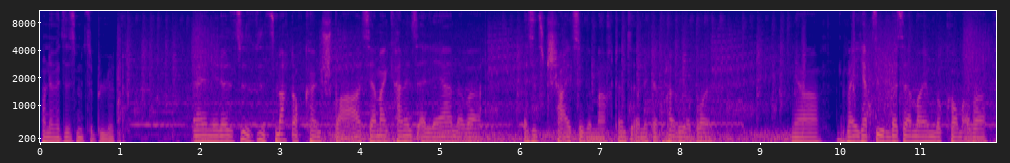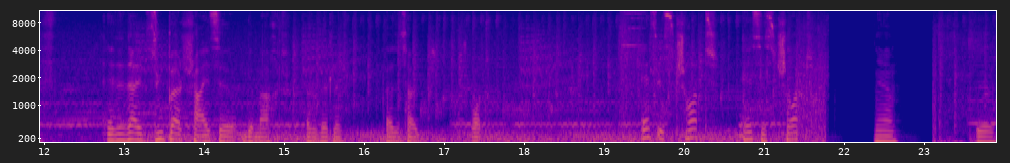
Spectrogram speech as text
Und dann wird es mir zu blöd. Äh, nee, das, das, macht auch keinen Spaß. Ja, man kann es erlernen, aber es ist scheiße gemacht, ganz ehrlich, da bleibe ich dabei. Ja, ich meine, ich habe sie eben besser mal hinbekommen, aber es ist halt super scheiße gemacht. Also wirklich. Das ist halt Schrott. Es ist Schrott. Es ist Schrott. Ja. Cool.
